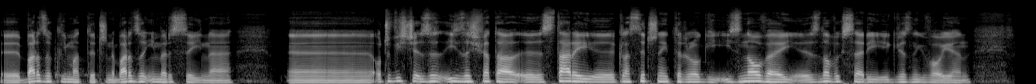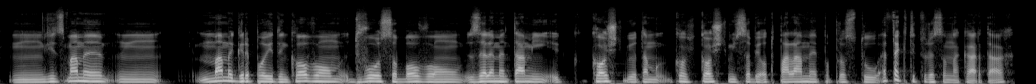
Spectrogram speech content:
e, bardzo klimatyczne, bardzo imersyjne. E, oczywiście z, i ze świata e, starej, klasycznej trylogii i z nowej, z nowych serii Gwiezdnych Wojen. Mm, więc mamy, mm, mamy grę pojedynkową, dwuosobową, z elementami kość, bo tam ko, kośćmi sobie odpalamy po prostu efekty, które są na kartach.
